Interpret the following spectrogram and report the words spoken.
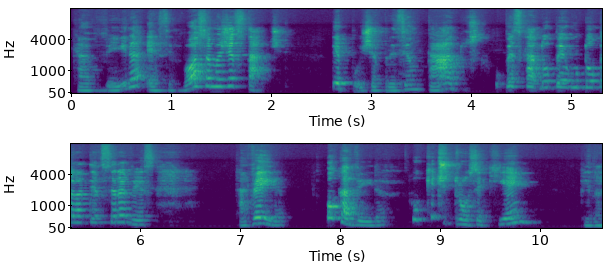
Caveira, essa é Vossa Majestade. Depois de apresentados, o pescador perguntou pela terceira vez: Caveira, ô caveira, o que te trouxe aqui, hein? Pela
